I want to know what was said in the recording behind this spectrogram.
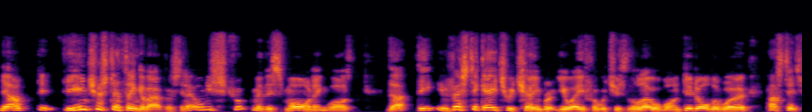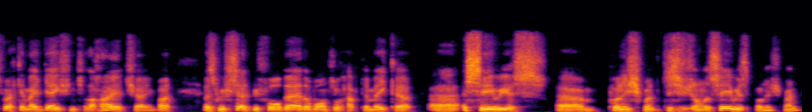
Now, the, the interesting thing about this, and it only struck me this morning, was that the investigatory chamber at UEFA, which is the lower one, did all the work, passed its recommendation to the higher chamber. As we've said before, they're the ones who have to make a, uh, a serious um, punishment, decision on a serious punishment.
